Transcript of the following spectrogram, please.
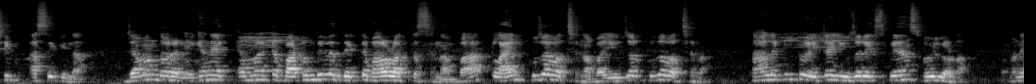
ঠিক আছে কিনা। যেমন ধরেন, এখানে এমন একটা বাটন দিলে দেখতে ভালো লাগতেছে না, বা ক্লায়েন্ট খুঁজে পাচ্ছে না, বা ইউজার খুঁজে পাচ্ছে না, তাহলে কিন্তু এটা ইউজার এক্সপিরিয়েন্স হইল না। মানে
